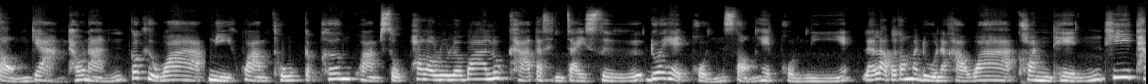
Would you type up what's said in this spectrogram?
2 อย่างเท่านั้นก็คือว่าหนีความทุกข์กับเพิ่มความสุขพอเรารู้แล้วว่าลูกค้าตัดสินใจซื้อด้วยเหตุผล 2 เหตุผลนี้ แล้วเราก็ต้องมาดูนะคะว่าคอนเทนต์ที่ท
